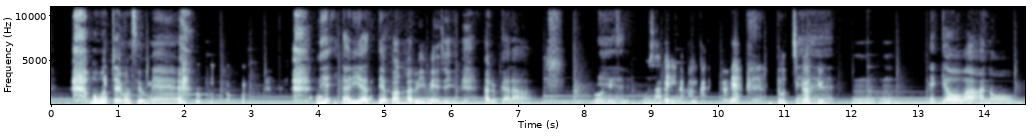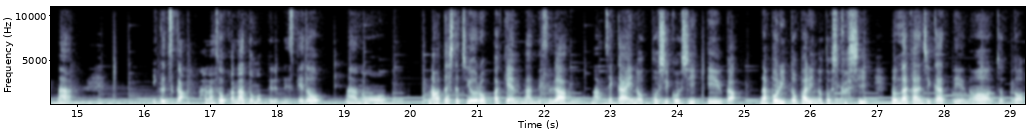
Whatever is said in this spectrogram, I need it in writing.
思っちゃいますよね。ねイタリアってやっぱ明るいイメージあるから。そうですね。おしゃべりな文化ですよね。どっちかっていうと。うんうん。で今日はあのまあいくつか話そうかなと思ってるんですけど、まああのまあ、私たちヨーロッパ圏なんですが、まあ、世界の年越しっていうかナポリとパリの年越しどんな感じかっていうのをちょっと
